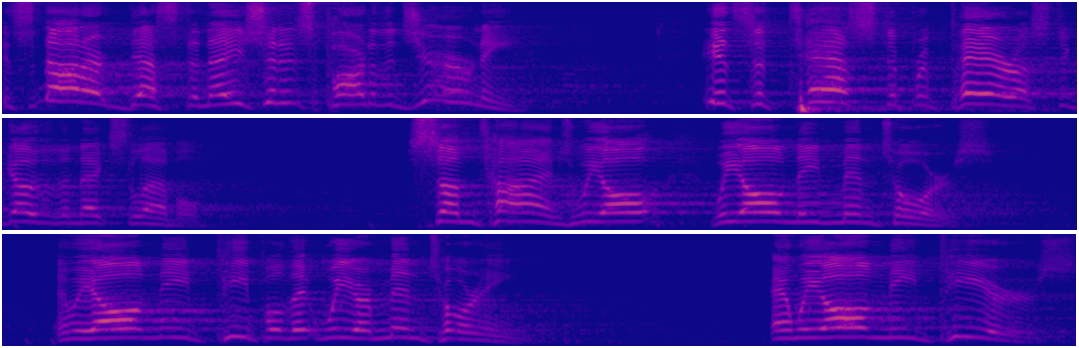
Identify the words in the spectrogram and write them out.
It's not our destination, it's part of the journey. It's a test to prepare us to go to the next level. Sometimes we all we all need mentors. And we all need people that we are mentoring. And we all need peers.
